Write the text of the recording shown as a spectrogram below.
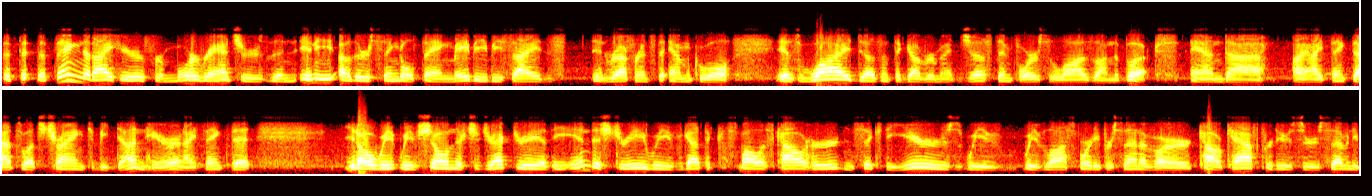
the th- the thing that I hear from more ranchers than any other single thing, maybe besides in reference to MCOOL, is why doesn't the government just enforce the laws on the books? And uh, I, I think that's what's trying to be done here. And I think that you know, we, we've shown the trajectory of the industry. We've got the smallest cow herd in 60 years. We've we've lost 40% of our cow calf producers, 70%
